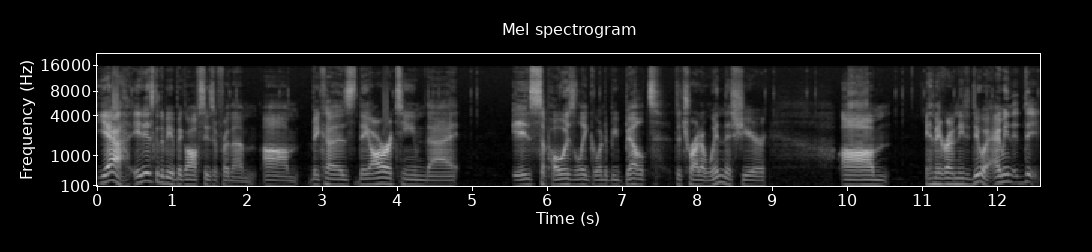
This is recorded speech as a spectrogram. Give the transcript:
yeah, it is going to be a big offseason for them um, because they are a team that is supposedly going to be built to try to win this year. Um, and they're going to need to do it. I mean, the,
